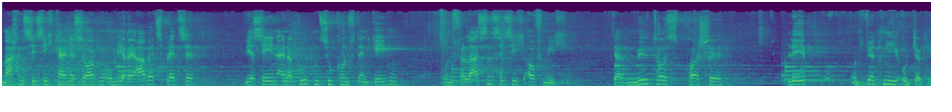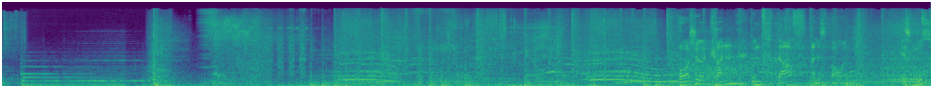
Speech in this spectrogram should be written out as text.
Machen Sie sich keine Sorgen um Ihre Arbeitsplätze. Wir sehen einer guten Zukunft entgegen und verlassen Sie sich auf mich. Der Mythos Porsche lebt und wird nie untergehen. Porsche kann und darf alles bauen. Es muss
